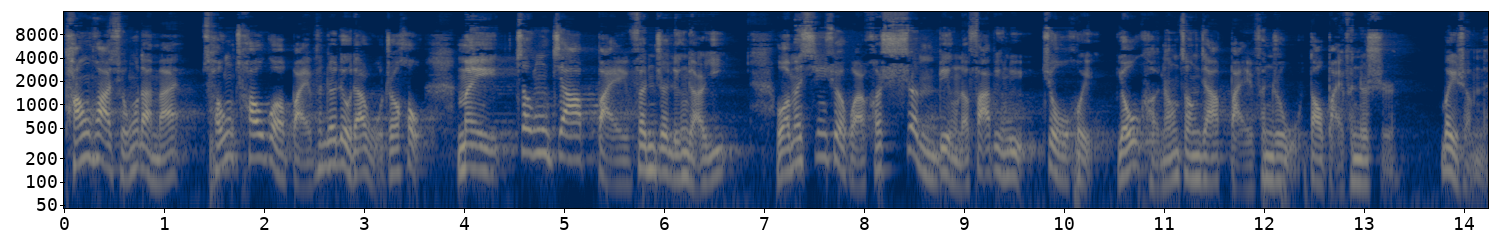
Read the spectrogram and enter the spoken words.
糖化血红蛋白从超过百分之六点五之后，每增加百分之零点一，我们心血管和肾病的发病率就会有可能增加百分之五到百分之十。为什么呢？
